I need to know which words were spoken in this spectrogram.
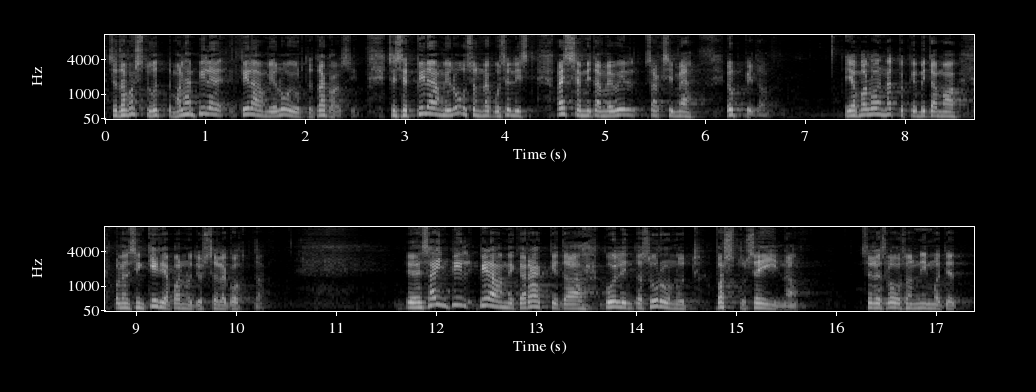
seda vastu võtta. ma lähen Pile, Pileami loo juurde tagasi, sest et Pileami loos on nagu sellist asja, mida me veel saaksime õppida. ja ma loen natuke, mida ma olen siin kirja pannud just selle kohta sain Pil-, Pilamiga rääkida, kui olin ta surunud vastu seina. selles loos on niimoodi, et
